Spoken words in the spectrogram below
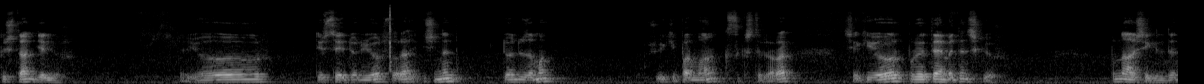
Dıştan geliyor. Geliyor. Dirseğe dönüyor. Sonra içinden döndüğü zaman şu iki parmağını sıkıştırarak çekiyor. Buraya değmeden çıkıyor. Bunun aynı şekilde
